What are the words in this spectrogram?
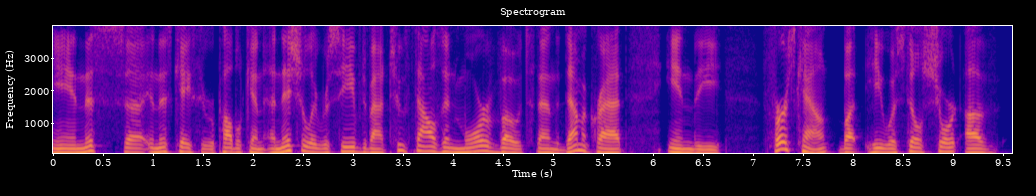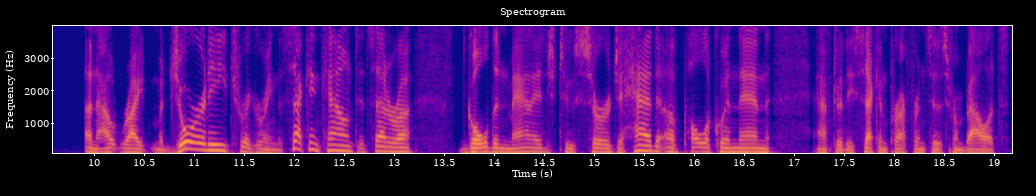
In this uh, in this case, the Republican initially received about 2,000 more votes than the Democrat in the first count, but he was still short of an outright majority, triggering the second count, etc. Golden managed to surge ahead of Poliquin then after the second preferences from ballots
